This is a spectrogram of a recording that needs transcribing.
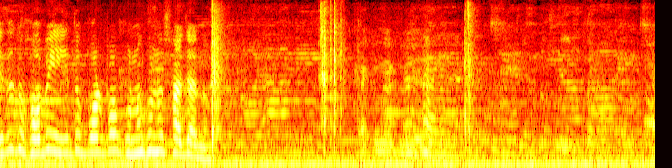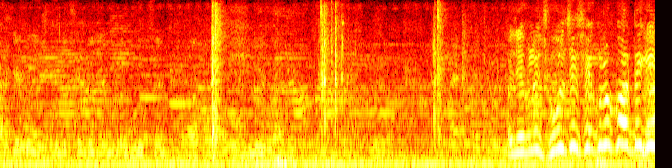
এটা তো হবেই এ তো পরপর কোনো কোনো সাজানো। একটা না একটা হ্যাঁ। ওই যেগুলো ঝুলছে সেগুলো কর দেখি।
